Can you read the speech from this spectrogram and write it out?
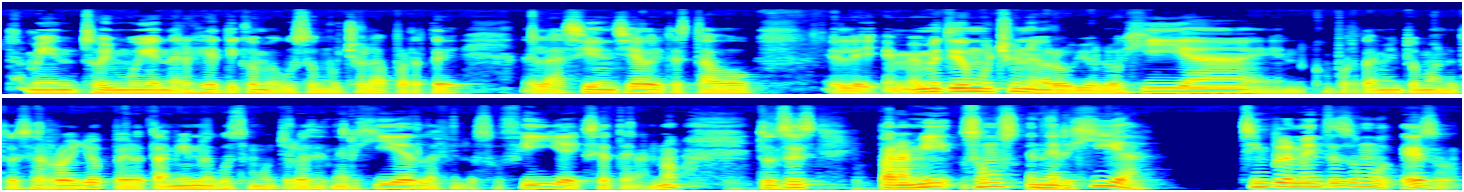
también soy muy energético, me gusta mucho la parte de la ciencia. Ahorita he estado, me he metido mucho en neurobiología, en comportamiento humano y todo ese rollo, pero también me gustan mucho las energías, la filosofía, etcétera, ¿no? Entonces, para mí somos energía. Simplemente somos eso,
